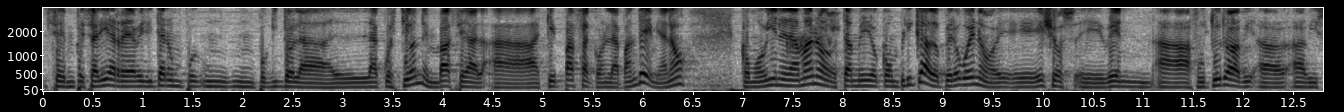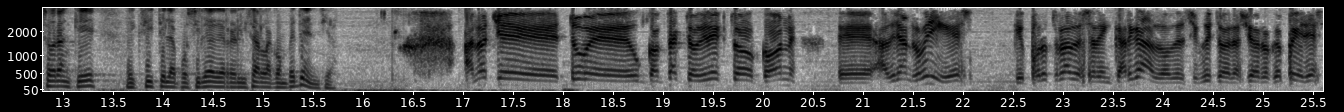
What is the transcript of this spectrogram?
se empezaría a rehabilitar un, un- poquito la, la cuestión en base a, qué pasa con la pandemia, ¿no? Como viene la mano, está medio complicado, pero bueno, eh, ellos eh, ven a futuro, avisoran que existe la posibilidad de realizar la competencia. Anoche tuve un contacto directo con eh, Adrián Rodríguez, que por otro lado es el encargado del circuito de la ciudad de Roque Pérez,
